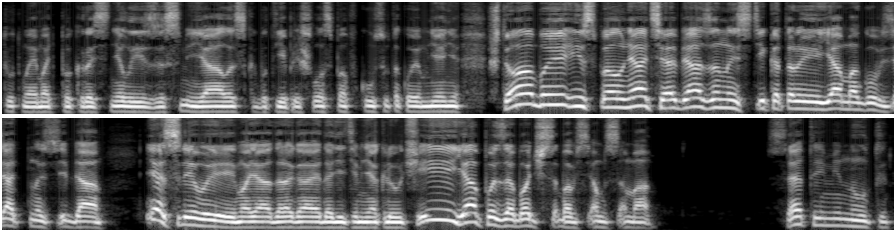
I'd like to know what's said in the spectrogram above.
Тут моя мать покраснела и засмеялась, как будто ей пришлось по вкусу такое мнение, чтобы исполнять обязанности, которые я могу взять на себя. Если вы, моя дорогая, дадите мне ключи, я позабочусь обо всем сама. С этой минуты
